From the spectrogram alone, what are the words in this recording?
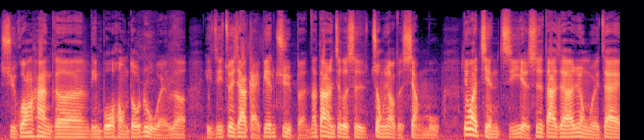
许光汉跟林柏宏都入围了，以及最佳改编剧本。那当然这个是重要的项目。另外剪辑也是大家认为在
